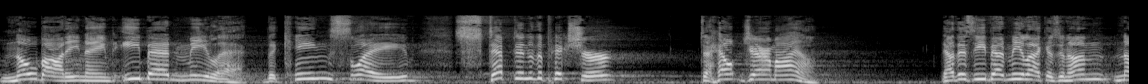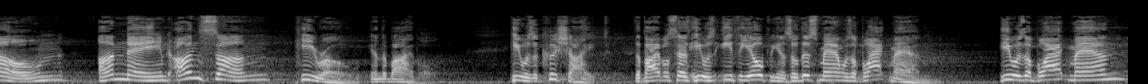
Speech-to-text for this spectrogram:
nobody named Ebed Melech, the king's slave, stepped into the picture to help Jeremiah. Now, this Ebed Melech is an unknown, unnamed, unsung hero in the Bible. He was a Cushite. The Bible says he was Ethiopian, so this man was a black man. He was a black man,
